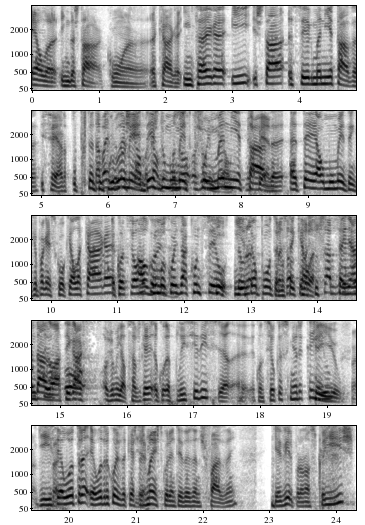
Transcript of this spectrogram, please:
ela ainda está com a, a cara inteira e está a ser maniatada. Certo. Portanto, Tá o bem, problema é, calma, desde calma. o momento que foi Miguel, maniatada até ao momento em que aparece com aquela cara, alguma coisa. coisa, aconteceu. Sim, e não, esse não, é o ponto. A não mas, sei que ela que é que tenha andado aconteceu. a atirar-se. Ó, ó, João Miguel, tu sabes o que é? a polícia disse? Aconteceu que a senhora caiu. Caiu. E isso é outra, é outra coisa que estas mães de 42 anos fazem, que é vir para o nosso país,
